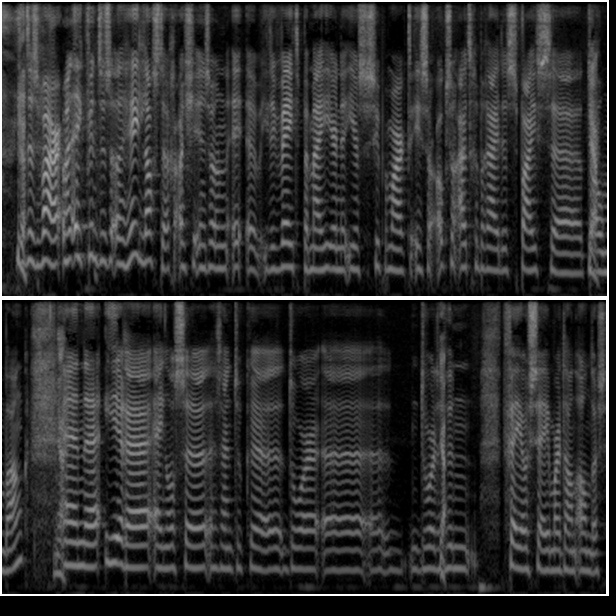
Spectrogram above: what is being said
dat is waar. Maar ik vind het dus eh, heel lastig als je in zo'n... eh, eh, je weet, bij mij hier in de Ierse supermarkt... is er ook zo'n uitgebreide spice toonbank. Ja. En eh Ieren, Engelsen zijn natuurlijk door, door hun VOC, maar dan anders.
